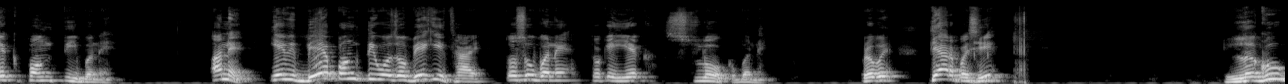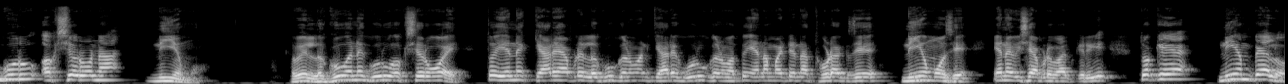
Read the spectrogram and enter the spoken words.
એક પંક્તિ બને. અને એવી બે પંક્તિઓ જો ભેગી થાય, તો શું બને? તો કે એક શ્લોક બને. બરોબર? ત્યાર પછી લઘુ ગુરુ અક્ષરોના નિયમો. હવે લઘુ અને ગુરુ અક્ષર હોય તો એને ક્યારે આપણે લઘુ ગણવા ક્યારે ગુરુ ગણવા તો એના માટેના થોડાક જે નિયમો છે એના વિશે આપણે વાત કરીએ. તો કે નિયમ પહેલો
